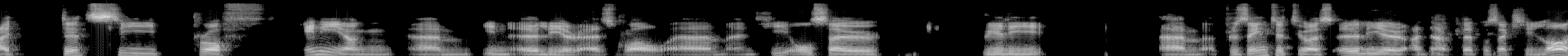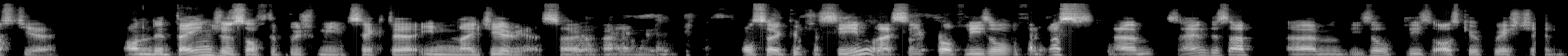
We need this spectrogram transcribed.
I did see Prof. Anyang um, in earlier as well, um, and he also really um, presented to us earlier, I know that was actually last year, on the dangers of the bushmeat sector in Nigeria. So um, also good to see him. I see Prof. Liesel from us. His hand is up. Um, Liesel, please ask your question.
